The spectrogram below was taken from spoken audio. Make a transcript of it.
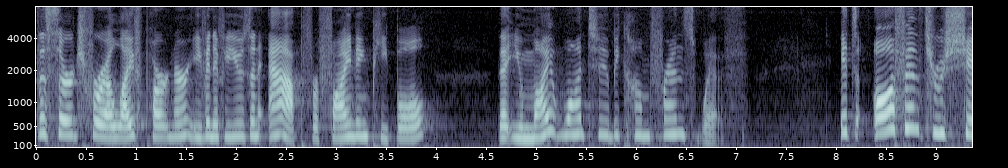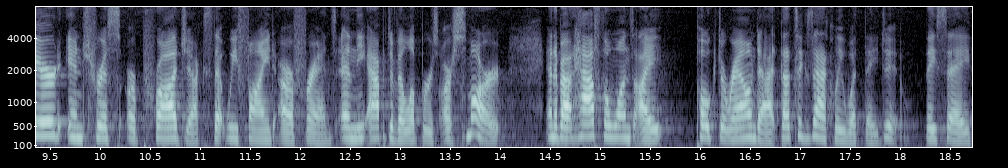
the search for a life partner, even if you use an app for finding people that you might want to become friends with, it's often through shared interests or projects that we find our friends. And the app developers are smart. And about half the ones I poked around at, that's exactly what they do. They say,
